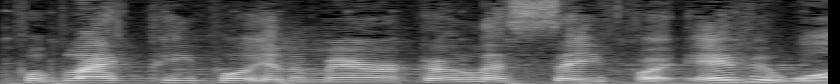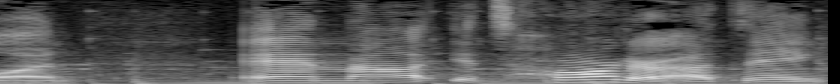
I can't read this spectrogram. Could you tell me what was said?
for black people in America, less safe for everyone. And uh, it's harder, I think,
